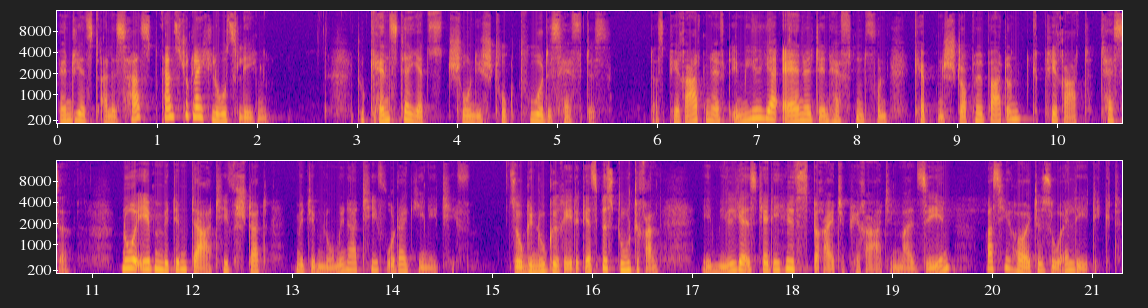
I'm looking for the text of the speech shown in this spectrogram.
Wenn du jetzt alles hast, kannst du gleich loslegen. Du kennst ja jetzt schon die Struktur des Heftes. Das Piratenheft Emilia ähnelt den Heften von Captain Stoppelbart und Pirat Tesse, nur eben mit dem Dativ statt mit dem Nominativ oder Genitiv. So genug geredet, jetzt bist du dran. Emilia ist ja die hilfsbereite Piratin. Mal sehen, was sie heute so erledigt.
